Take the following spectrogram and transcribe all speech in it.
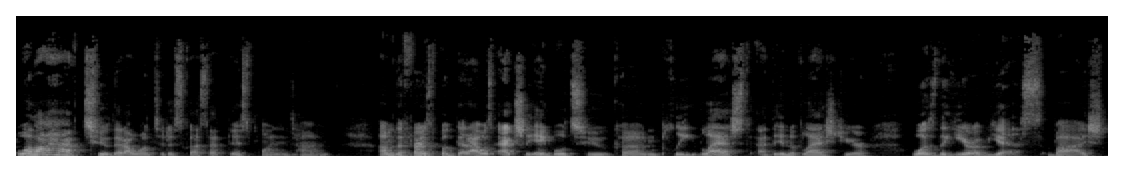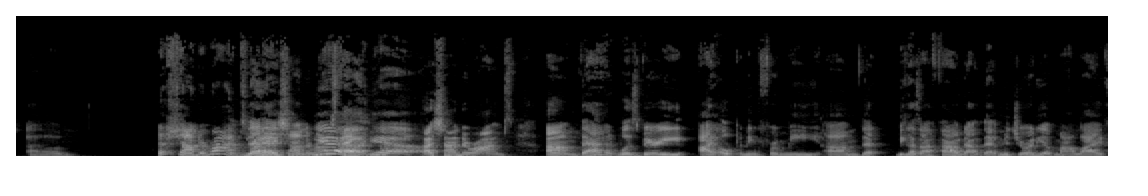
Well, I have two that I want to discuss at this point in time. Um, the first book that I was actually able to complete last at the end of last year was The Year of Yes by um, that's Shonda Rhimes, That right? is Shonda Rhimes. Yeah, Thank you. yeah. By Shonda Rhimes. Um, that was very eye opening for me. Um, that because I found out that majority of my life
